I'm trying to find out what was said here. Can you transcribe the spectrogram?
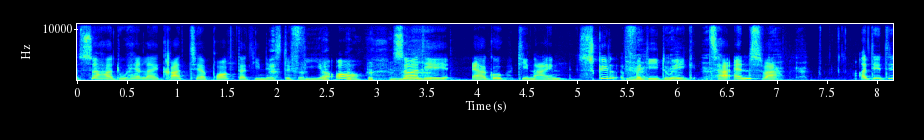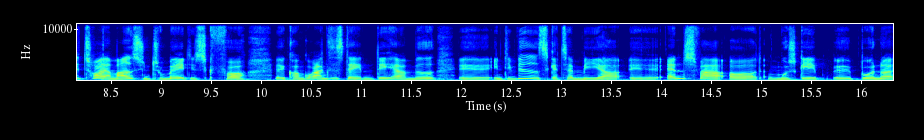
så har du heller ikke ret til at brokke dig de næste fire år. Så er det ergo din egen skyld, fordi du ikke tager ansvar. Og det, det tror jeg er meget symptomatisk for øh, konkurrencestaten, det her med, øh, individet skal tage mere øh, ansvar, og måske øh, bunder,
